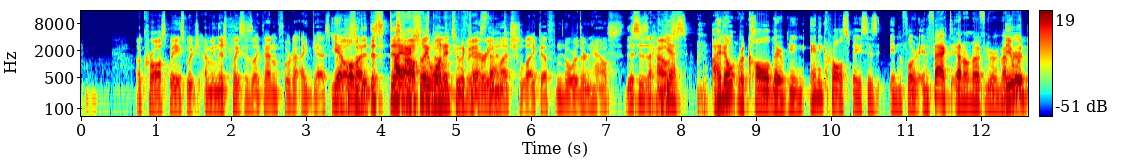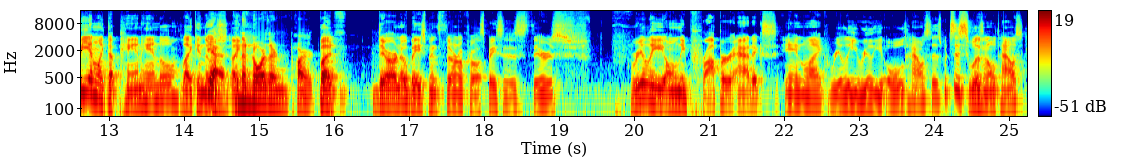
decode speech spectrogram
a crawl space, which I mean, there's places like that in Florida, I guess. But Yeah, also hold on. this this I house actually wanted to address very that. much like a northern house. This is a house. Yes, I don't recall there being any crawl spaces in Florida. In fact, I don't know if you remember. there would be in like the Panhandle, like in those, yeah, like, in the northern part. but of- there are no basements. There are no crawl spaces. There's really only proper attics in like really really old houses, which this was an old house.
